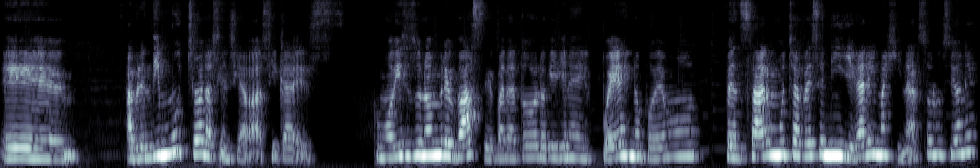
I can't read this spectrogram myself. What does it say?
Eh, aprendí mucho, la ciencia básica es, como dice su nombre, base para todo lo que viene después. No podemos pensar muchas veces ni llegar a imaginar soluciones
